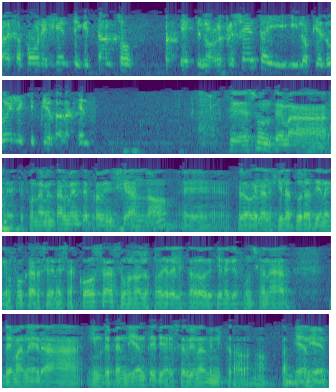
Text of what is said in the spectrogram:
para esa pobre gente que tanto este, nos representa y, y, lo que duele es que pierda la gente. Sí, es un tema este, fundamentalmente provincial, ¿no? Eh, creo que la legislatura tiene que enfocarse en esas cosas, es uno de los poderes del Estado que tiene que funcionar de manera independiente y tiene que ser bien administrado, ¿no? También bien.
